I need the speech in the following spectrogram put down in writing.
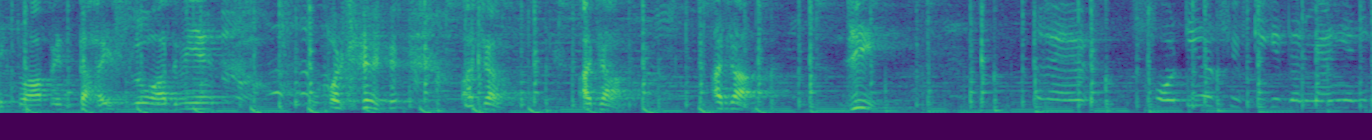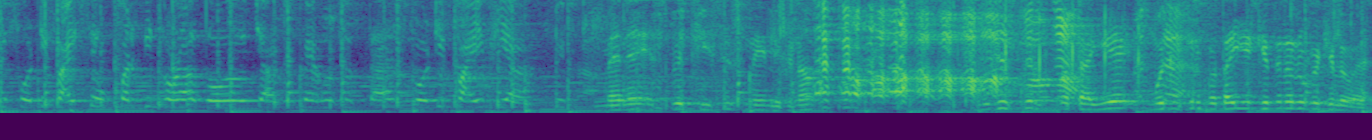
एक तो आप इंतहाई स्लो आदमी हैं। ऊपर से अच्छा अच्छा अच्छा जी। फोर्टी और फिफ्टी के दरमियान यानी कि फोर्टी फाइव से ऊपर भी थोड़ा दो चार रुपये हो सकता है। फोर्टी फाइव या फिफ्टी मैंने इस पे थीसिस नहीं लिखना। मुझे सिर्फ़ बताइए मुझे सिर्फ़ बताइए कितने रुपए किलो है?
